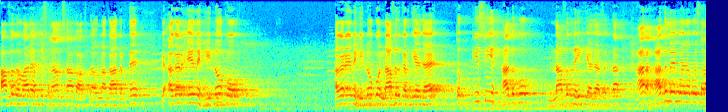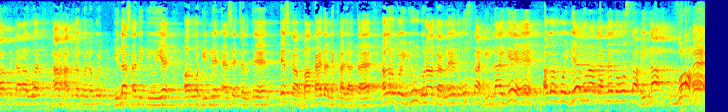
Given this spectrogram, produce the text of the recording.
حافظ ہمارے عبدالسلام صاحب حافظ اللہ، کہا کرتے کہ اگر ان ہیلوں کو اگر ان ہیلوں کو نافذ کر دیا جائے تو کسی حد کو نافذ نہیں کیا جا سکتا۔ ہر حد میں کوئی نہ کوئی سوراخ نکالا ہوا ہے، ہر حد میں کوئی نہ کوئی ہیلا سازی کی ہوئی ہے اور وہ ہیلے ایسے چلتے ہیں، اس کا باقاعدہ لکھا جاتا ہے۔ اگر کوئی یوں گناہ کر لے تو اس کا ہیلا یہ ہے، اگر کوئی یہ گناہ کر لے تو اس کا ہیلا وہ ہے۔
